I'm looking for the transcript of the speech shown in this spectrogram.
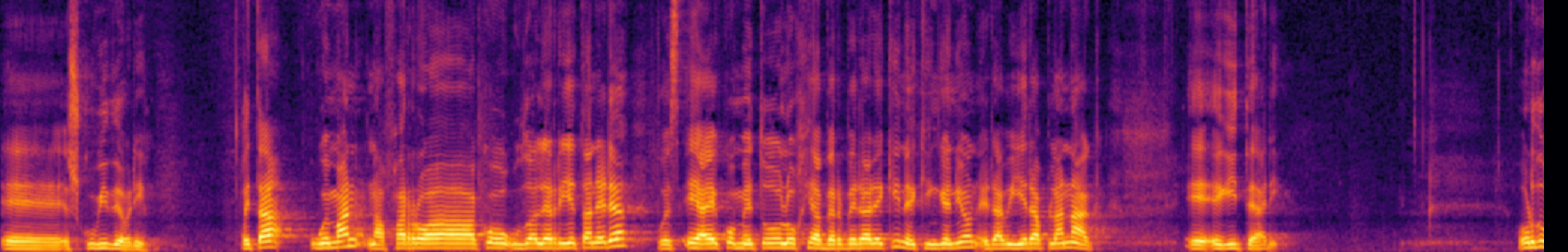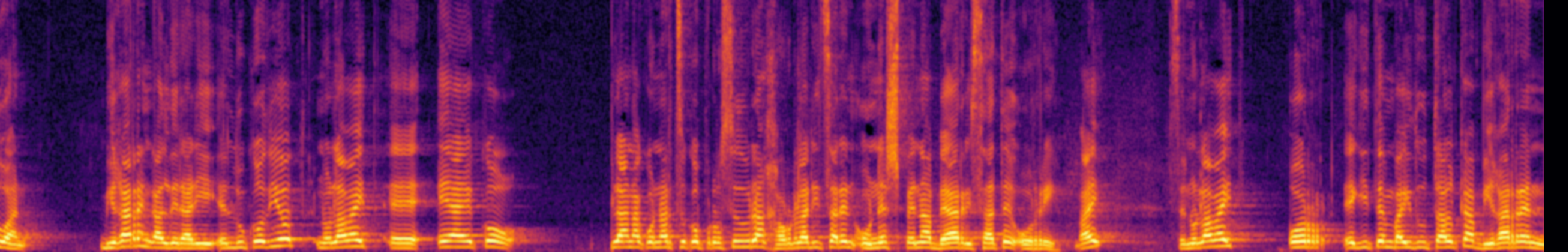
e, eskubide hori. Eta ueman, Nafarroako udalerrietan ere, pues, EAEko metodologia berberarekin ekin genion erabilera planak e, egiteari. Orduan, bigarren galderari helduko diot, nolabait e, EAEko planak onartzeko prozeduran jaurlaritzaren onespena behar izate horri. Bai? Ze nolabait, hor egiten bai du talka bigarren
